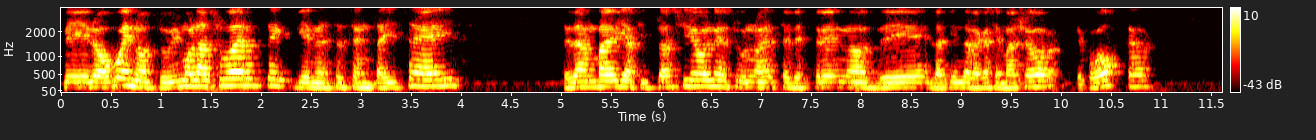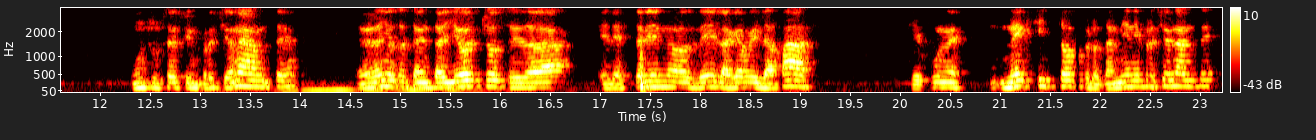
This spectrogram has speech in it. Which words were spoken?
Pero bueno, tuvimos la suerte que en el 66 se dan varias situaciones. Uno es el estreno de La tienda de la calle Mayor, que fue Oscar, un suceso impresionante. En el año 68 se da el estreno de La Guerra y la Paz, que fue un, un éxito, pero también impresionante,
